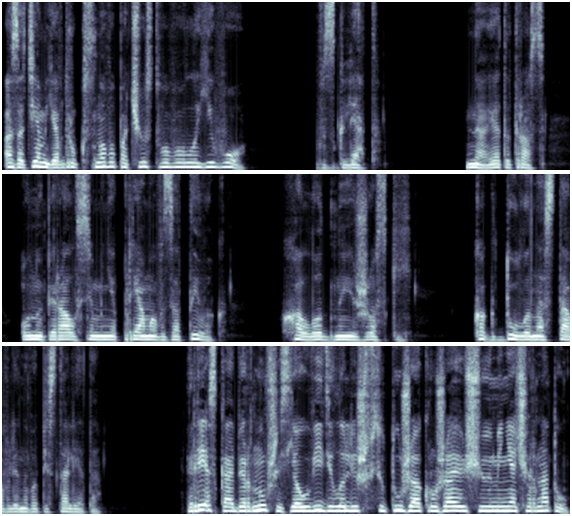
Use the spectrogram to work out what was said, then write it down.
А затем я вдруг снова почувствовала его. Взгляд. На этот раз он упирался мне прямо в затылок, холодный и жесткий, как дуло наставленного пистолета. Резко обернувшись, я увидела лишь всю ту же окружающую меня черноту.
